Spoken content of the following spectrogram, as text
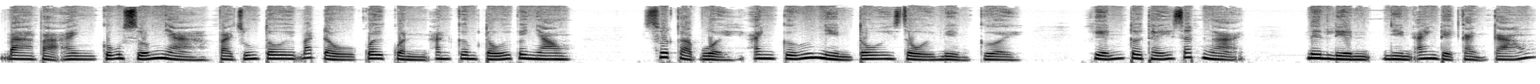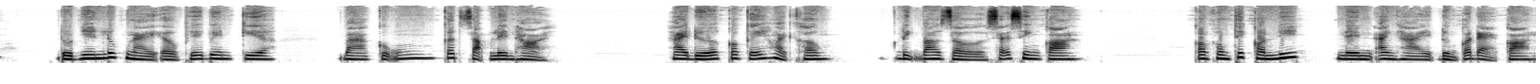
Ba và anh cũng xuống nhà và chúng tôi bắt đầu quây quần ăn cơm tối với nhau. Suốt cả buổi anh cứ nhìn tôi rồi mỉm cười, khiến tôi thấy rất ngại nên liền nhìn anh để cảnh cáo. Đột nhiên lúc này ở phía bên kia, bà cũng cất giọng lên hỏi. Hai đứa có kế hoạch không? Định bao giờ sẽ sinh con? Con không thích con nít nên anh hai đừng có đẻ con.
